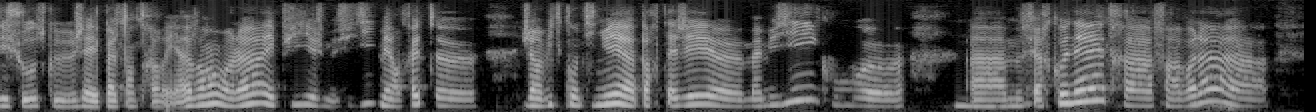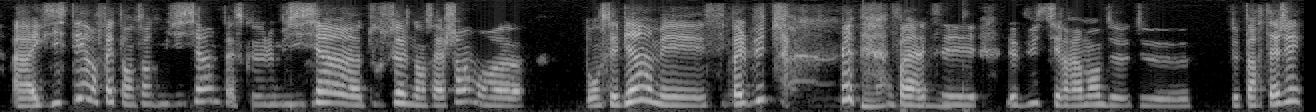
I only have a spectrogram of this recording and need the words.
des choses que j'avais pas le temps de travailler avant, voilà. Et puis je me suis dit, mais en fait, euh, j'ai envie de continuer à partager euh, ma musique ou euh, à me faire connaître, enfin voilà, à, à, exister en fait en tant que musicien, parce que le musicien tout seul dans sa chambre, bon c'est bien, mais c'est pas le but. enfin, c'est le but, c'est vraiment de, de de partager.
